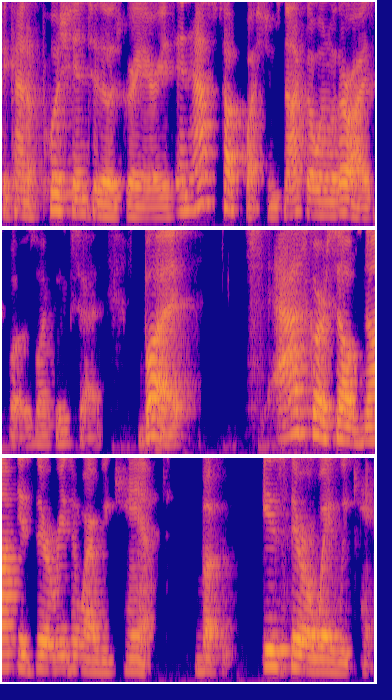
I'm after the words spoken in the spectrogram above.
to kind of push into those gray areas and ask tough questions, not go in with our eyes closed, like Luke said, but ask ourselves not is there a reason why we can't, but is there a way we can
